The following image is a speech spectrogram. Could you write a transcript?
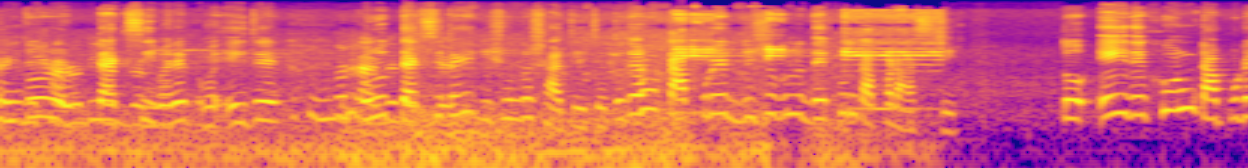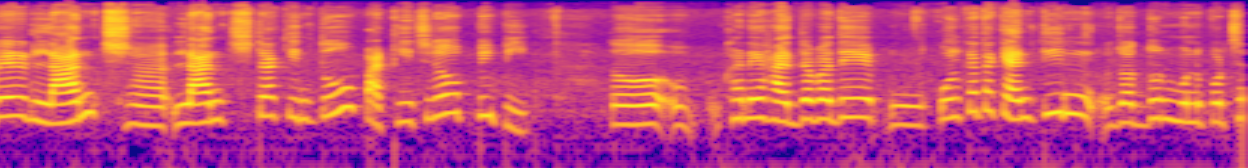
সুন্দর ট্যাক্সি মানে এই যে হলুদ ট্যাক্সিটাকে কি সুন্দর সাজিয়েছে। তো যাই হোক টাপুরের দৃশ্যগুলো দেখুন তারপর আসছি। তো এই দেখুন টাপুরের লাঞ্চ লাঞ্চটা কিন্তু পাঠিয়েছিল পিপি। তো ওখানে হায়দ্রাবাদে কলকাতা ক্যান্টিন যদ্দূর মনে পড়ছে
